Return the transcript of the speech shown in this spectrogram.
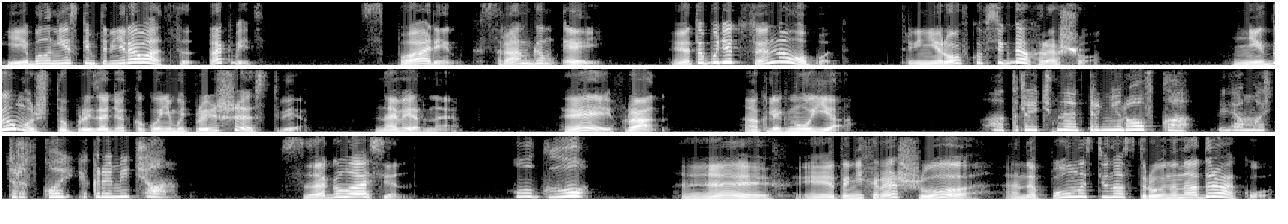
ей было не с кем тренироваться, так ведь? Спарринг с рангом Эй. Это будет ценный опыт. Тренировка всегда хорошо. Не думаю, что произойдет какое-нибудь происшествие. Наверное. Эй, Фран! Окликнул я. Отличная тренировка для мастерской игры мечом. Согласен. Ого. Эх, это нехорошо. Она полностью настроена на драку.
